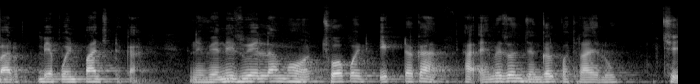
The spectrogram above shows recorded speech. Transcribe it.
બાર બે પોઈન્ટ પાંચ ટકા. અને વેનેઝુએલામાં છ પોઈન્ટ એક ટકા આ એમેઝોન જંગલ પથરાયેલું છે.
